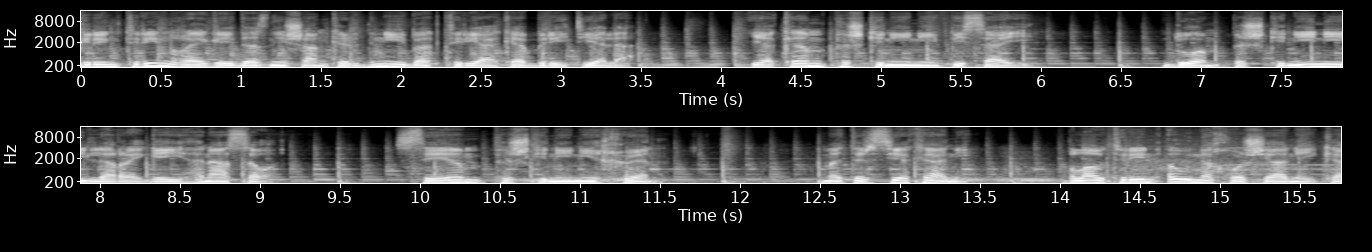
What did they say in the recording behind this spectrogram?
گرنگترین ڕێگەی دەستنیشانکردنی بەکتریاکە بریتییە لە، یەکەم پشکنینی پیسایی، دووەم پشکنینی لە ڕێگەی هەناسەوە، سێیەم پشکنینی خوێن. مەترسییەکانی، بڵاوترین ئەو نەخۆشیانەی کە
